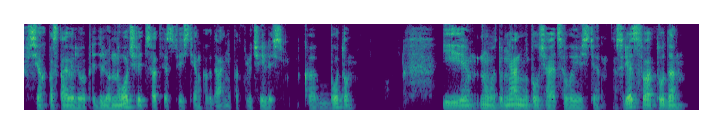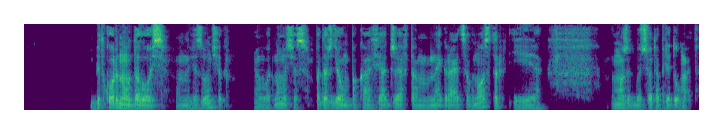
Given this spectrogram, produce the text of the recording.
Всех поставили в определенную очередь в соответствии с тем, когда они подключились к боту. И, ну, вот у меня не получается вывести средства оттуда. Биткорну удалось, он везунчик, вот, ну, мы сейчас подождем, пока Fiat Jeff там наиграется в Ностер и, может быть, что-то придумает.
